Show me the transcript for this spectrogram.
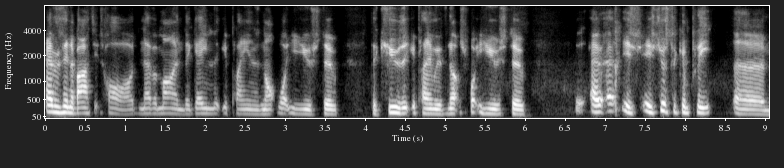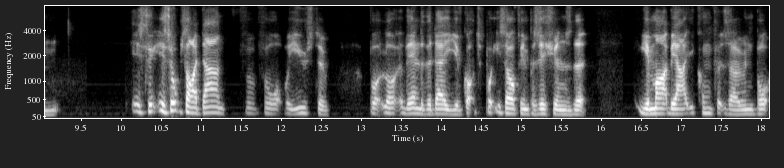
everything about it's hard. Never mind the game that you're playing is not what you used to. The cue that you're playing with not what you used to. Uh, uh, it's, it's just a complete um, it's it's upside down for, for what we're used to. But look, at the end of the day, you've got to put yourself in positions that you might be out of your comfort zone, but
